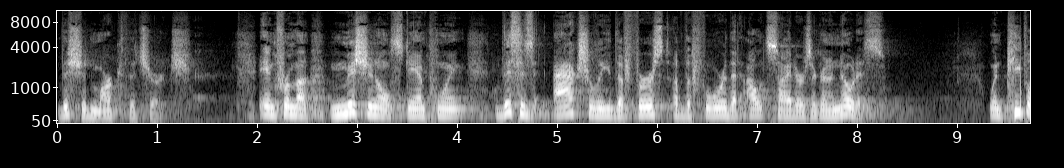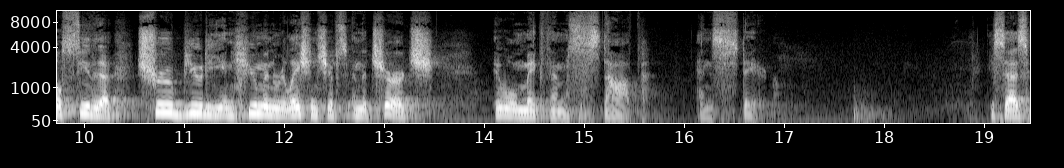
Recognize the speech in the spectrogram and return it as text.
this should mark the church. And from a missional standpoint, this is actually the first of the four that outsiders are going to notice. When people see the true beauty in human relationships in the church, it will make them stop and stare. He says,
